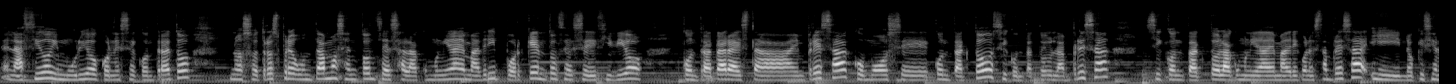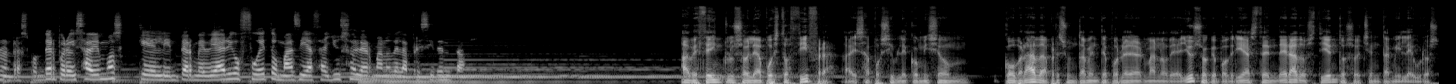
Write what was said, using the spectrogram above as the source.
nació y murió con ese contrato. Nosotros preguntamos entonces a la Comunidad de Madrid por qué entonces se decidió contratar a esta empresa, cómo se contactó, si contactó la empresa, si contactó la Comunidad de Madrid con esta empresa y no quisieron responder. Pero hoy sabemos que el intermediario fue Tomás Díaz Ayuso, el hermano de la presidenta. ABC incluso le ha puesto cifra a esa posible comisión cobrada presuntamente por el hermano de Ayuso, que podría ascender a 280.000 euros.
